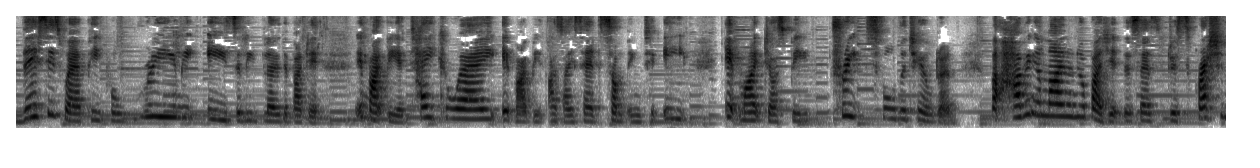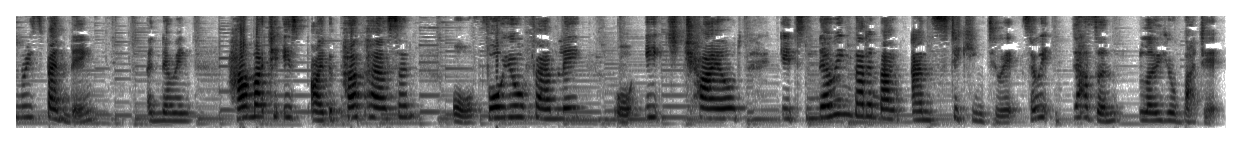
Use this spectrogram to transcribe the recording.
this is where people really easily blow the budget. It might be a takeaway, it might be, as I said, something to eat, it might just be treats for the children. But having a line on your budget that says discretionary spending and knowing how much it is either per person or for your family or each child, it's knowing that amount and sticking to it so it doesn't blow your budget.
